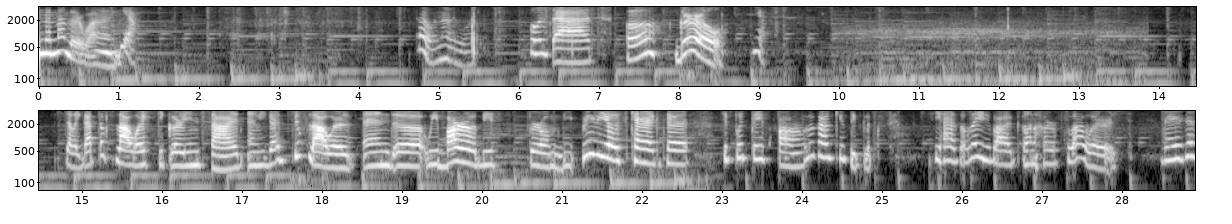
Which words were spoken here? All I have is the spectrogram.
And another one. Yeah. Oh, another one. Who's that? A girl. Yeah. So we got the flower sticker inside and we got two flowers and uh, we borrowed this from the previous character to put this on. Look how cute it looks. She has a ladybug on her flowers. There's a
